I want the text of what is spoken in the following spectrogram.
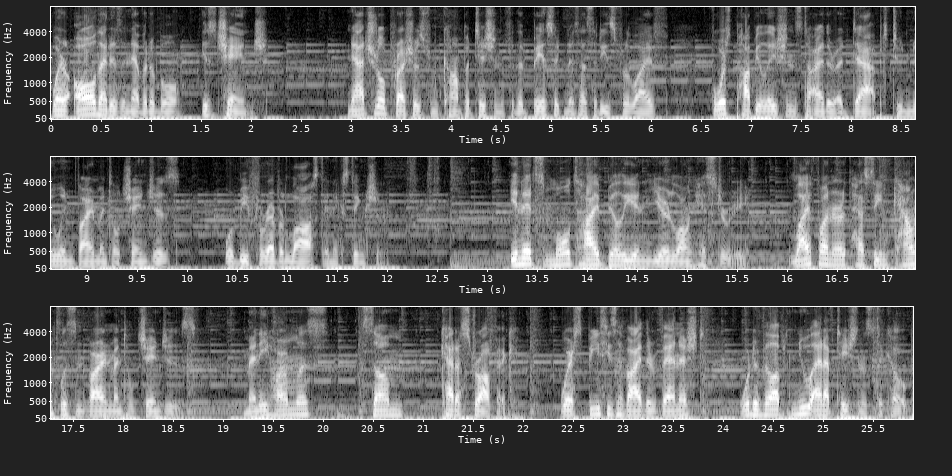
where all that is inevitable is change. Natural pressures from competition for the basic necessities for life force populations to either adapt to new environmental changes or be forever lost in extinction. In its multi-billion year-long history, life on Earth has seen countless environmental changes, many harmless, some catastrophic, where species have either vanished or developed new adaptations to cope.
